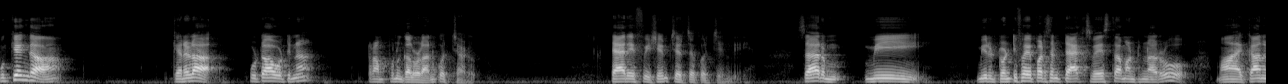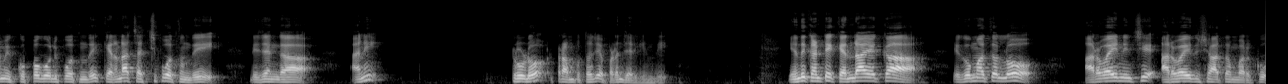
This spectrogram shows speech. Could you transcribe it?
ముఖ్యంగా కెనడా హుటాహుటిన ట్రంప్ను కలవడానికి వచ్చాడు. టారిఫ్ విషయం చర్చకు వచ్చింది సార్ మీ మీరు ట్వంటీ ఫైవ్ పర్సెంట్ ట్యాక్స్ వేస్తామంటున్నారు మా ఎకానమీ కుప్పగూలిపోతుంది కెనడా చచ్చిపోతుంది నిజంగా అని ట్రూడో ట్రంప్తో చెప్పడం జరిగింది. ఎందుకంటే కెనడా యొక్క ఎగుమతుల్లో అరవై నుంచి అరవై ఐదు శాతం వరకు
